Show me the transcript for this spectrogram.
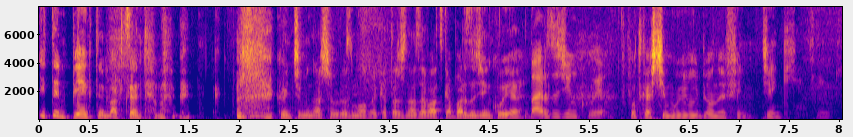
I tym pięknym akcentem kończymy naszą rozmowę. Katarzyna Zawadzka, bardzo dziękuję. Bardzo dziękuję. W podcaście Mój ulubiony film. Dzięki. Dzięki.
